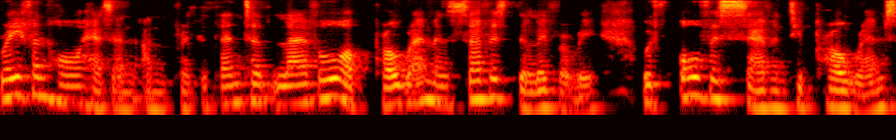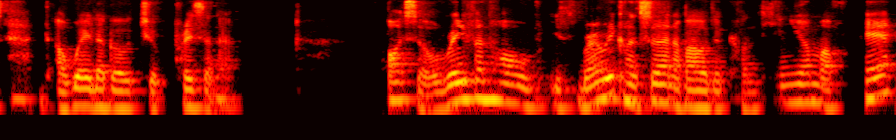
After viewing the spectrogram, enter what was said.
Ravenhall has an unprecedented level of program and service delivery with over 70 programs available to prisoners. Also, Ravenhall is very concerned about the continuum of care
